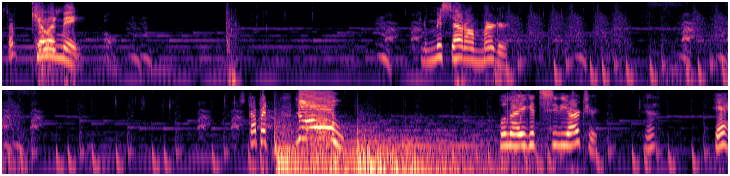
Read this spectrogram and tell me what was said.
Stop killing me! I'm gonna miss out on murder. Stop it! No! Well, now you get to see the archer. Yeah? Yeah.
